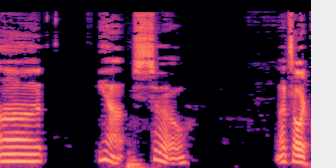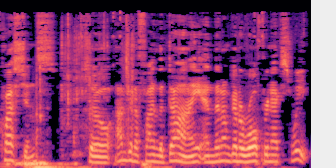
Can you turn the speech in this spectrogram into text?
Uh, yeah, so, that's all our questions. So, I'm gonna find the die, and then I'm gonna roll for next week.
